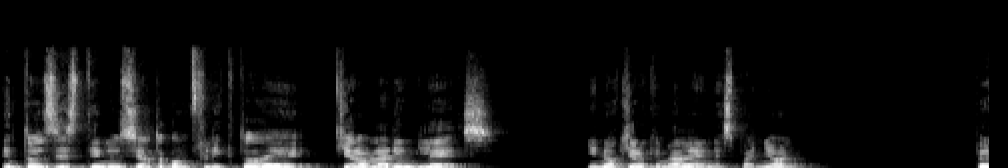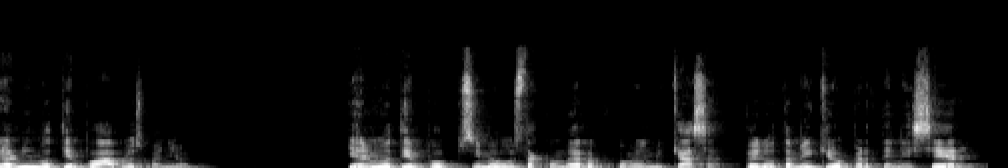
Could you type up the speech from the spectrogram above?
Entonces tiene un cierto conflicto de quiero hablar inglés y no quiero que me hablen en español, pero al mismo tiempo hablo español. Y al mismo tiempo pues, sí me gusta comer lo que comen en mi casa, pero también quiero pertenecer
